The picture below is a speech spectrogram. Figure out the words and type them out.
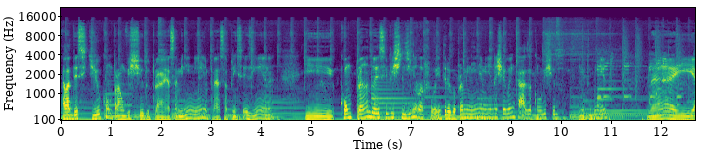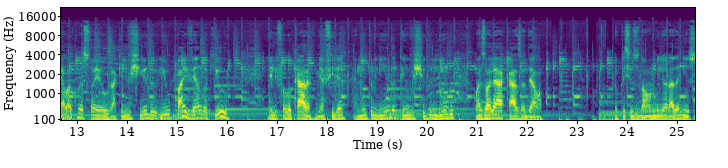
ela decidiu comprar um vestido para essa menininha, para essa princesinha, né? E comprando esse vestidinho, ela foi, entregou para a menina e a menina chegou em casa com o vestido muito bonito, né? E ela começou a usar aquele vestido e o pai vendo aquilo, ele falou: "Cara, minha filha é muito linda, tem um vestido lindo, mas olha a casa dela. Eu preciso dar uma melhorada nisso.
